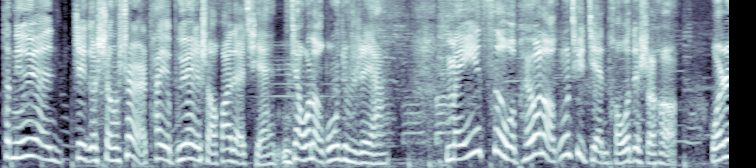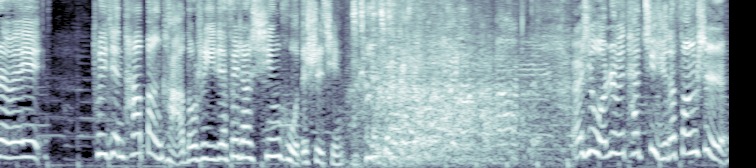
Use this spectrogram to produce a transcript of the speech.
他宁愿这个省事儿，他也不愿意少花点钱。你像我老公就是这样，每一次我陪我老公去剪头的时候，我认为推荐他办卡都是一件非常辛苦的事情，而且我认为他拒绝的方式。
